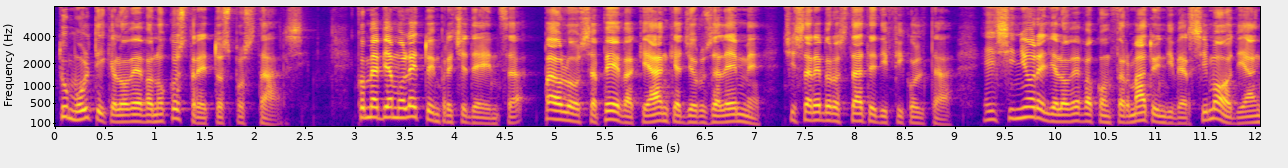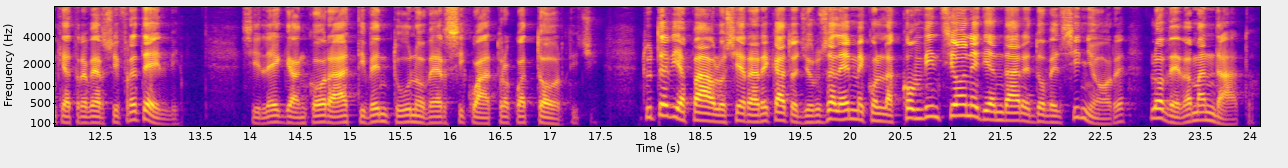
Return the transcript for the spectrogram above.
Tumulti che lo avevano costretto a spostarsi. Come abbiamo letto in precedenza, Paolo sapeva che anche a Gerusalemme ci sarebbero state difficoltà e il Signore glielo aveva confermato in diversi modi, anche attraverso i fratelli. Si legga ancora Atti 21 versi 4 a 14. Tuttavia Paolo si era recato a Gerusalemme con la convinzione di andare dove il Signore lo aveva mandato.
